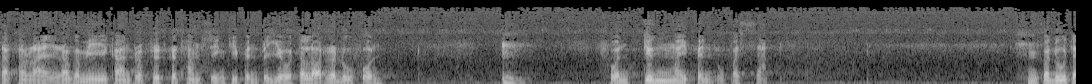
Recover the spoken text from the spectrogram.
สักเท่าไรเราก็มีการประพฤติกระทำสิ่งที่เป็นประโยชน์ตลอดฤดูฝน ฝนจึงไม่เป็นอุปสรรค ก็ดูแต่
